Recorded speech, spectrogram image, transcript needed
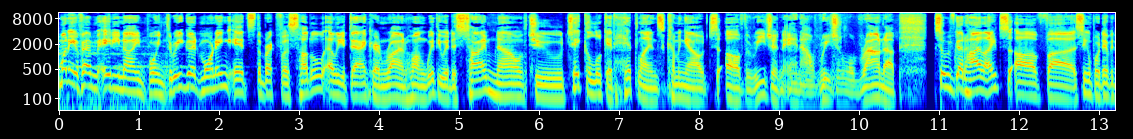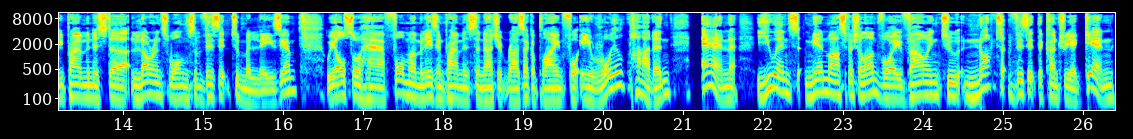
Money FM 89.3. Good morning. It's the Breakfast Huddle. Elliot Danker and Ryan Huang with you. It is time now to take a look at headlines coming out of the region and our regional roundup. So we've got highlights of uh, Singapore Deputy Prime Minister Lawrence Wong's visit to Malaysia. We also have former Malaysian Prime Minister Najib Razak applying for a royal pardon and UN's Myanmar Special Envoy vowing to not visit the country again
